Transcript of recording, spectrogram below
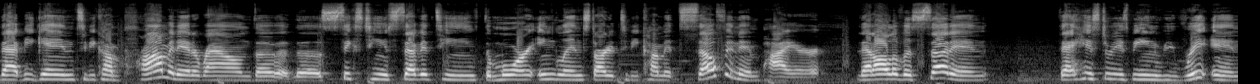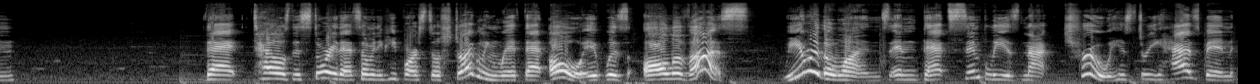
that begin to become prominent around the, the 16th, 17th, the more England started to become itself an empire, that all of a sudden that history is being rewritten that tells this story that so many people are still struggling with that oh it was all of us. We were the ones. And that simply is not true. History has been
